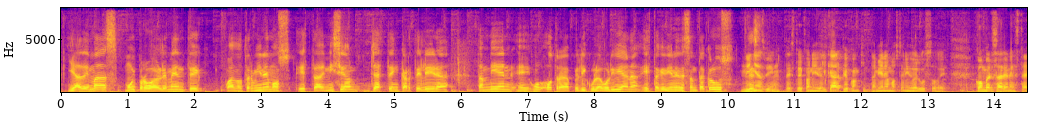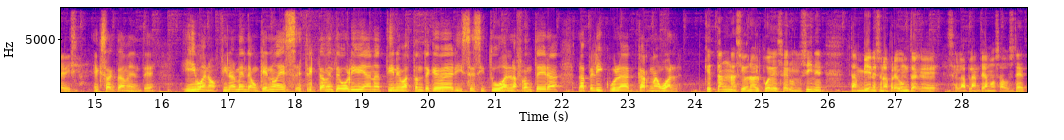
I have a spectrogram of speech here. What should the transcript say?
Y además, muy probablemente, cuando terminemos esta emisión, ya esté en cartelera también eh, otra película boliviana, esta que viene de Santa Cruz. Niñas Bien, de Stephanie del Carpio, con quien también hemos tenido el gusto de conversar en esta edición. Exactamente. Y bueno, finalmente, aunque no es estrictamente boliviana, tiene bastante que ver y se sitúa en la frontera, la película Carnaval. ¿Qué tan nacional puede ser un cine? También es una pregunta que se la planteamos a usted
